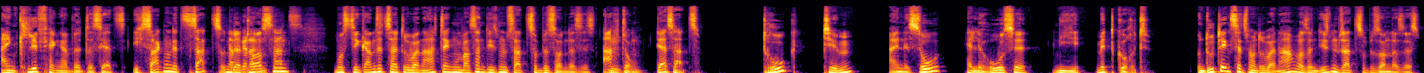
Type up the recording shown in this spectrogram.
Ein Cliffhanger wird das jetzt. Ich sage jetzt Satz und der Thorsten muss die ganze Zeit drüber nachdenken, was an diesem Satz so besonders ist. Achtung, der Satz. Trug Tim eine so helle Hose nie mit Gurt. Und du denkst jetzt mal drüber nach, was an diesem Satz so besonders ist.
